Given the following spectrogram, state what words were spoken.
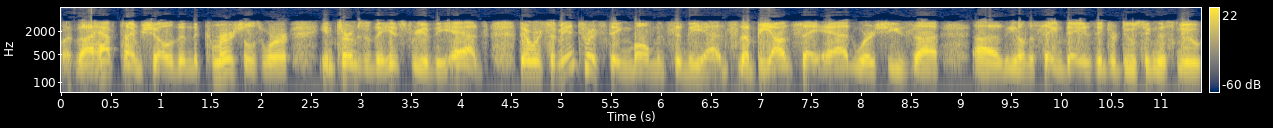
uh, halftime show than the commercials were in terms of the history of the ads. There were some interesting moments in the ads. The Beyonce ad where she's, uh, uh, you know, the same day as introducing this new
